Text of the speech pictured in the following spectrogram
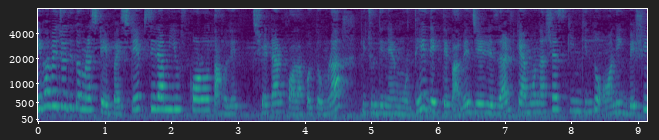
এইভাবে যদি তোমরা step by step serum use করো, তাহলে সেটার ফলাফল তোমরা কিছুদিনের মধ্যেই দেখতে পাবে যে রেজাল্ট কেমন আসে স্কিন কিন্তু অনেক বেশি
